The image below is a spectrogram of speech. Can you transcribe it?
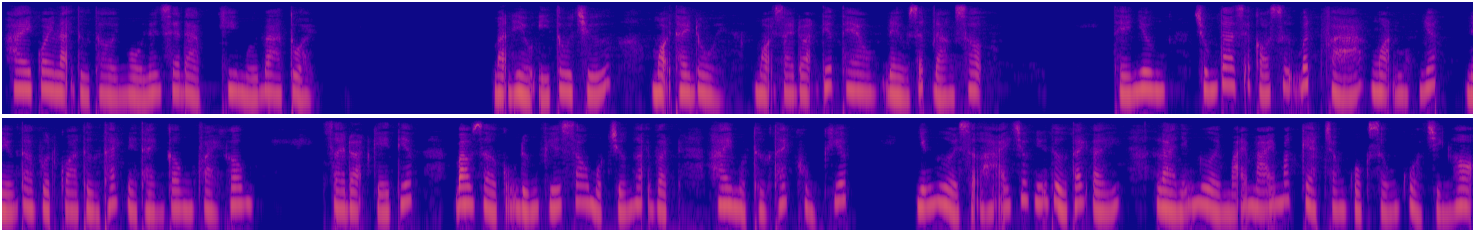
hay quay lại từ thời ngồi lên xe đạp khi mới 3 tuổi. Bạn hiểu ý tôi chứ, mọi thay đổi, mọi giai đoạn tiếp theo đều rất đáng sợ. Thế nhưng, chúng ta sẽ có sự bất phá, ngoạn mục nhất nếu ta vượt qua thử thách để thành công, phải không? Giai đoạn kế tiếp bao giờ cũng đứng phía sau một chướng ngại vật hay một thử thách khủng khiếp. Những người sợ hãi trước những thử thách ấy là những người mãi mãi mắc kẹt trong cuộc sống của chính họ.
